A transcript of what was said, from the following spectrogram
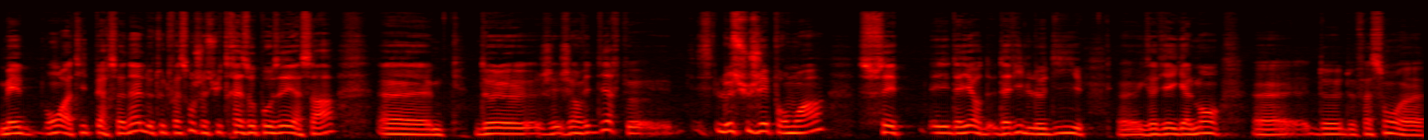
Mais bon, à titre personnel, de toute façon, je suis très opposé à ça. Euh, j'ai envie de dire que le sujet pour moi, c'est et d'ailleurs David le dit, euh, Xavier également, euh, de, de, façon,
